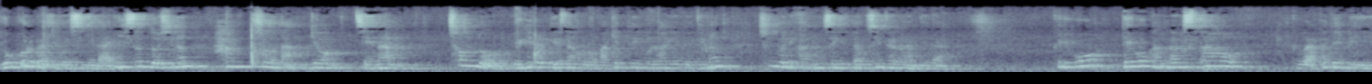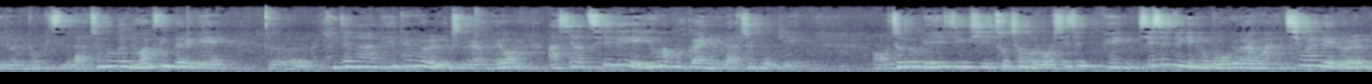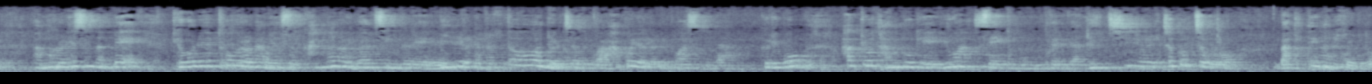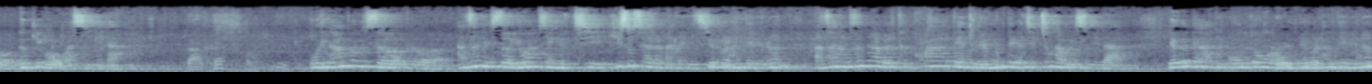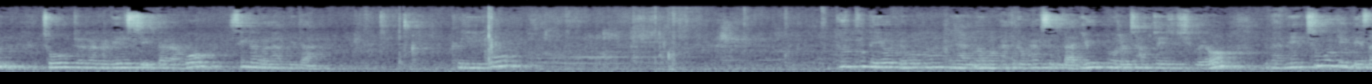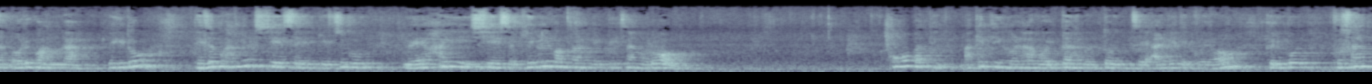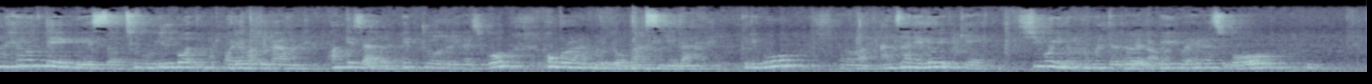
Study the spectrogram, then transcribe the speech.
욕구를 가지고 있습니다. 이선 도시는 항주, 남경, 제남, 청도 여기를 대상으로 마케팅을 하게 되면 충분히 가능성이 있다고 생각을 합니다. 그리고 대구 관광 스타업 그 아카데미를 뽑겠습니다. 중국은 유학생들에게 그 굉장한 혜택을 주더라고요. 아시아 최대의 유학 국가입니다. 중국이. 어, 저도 베이징시 초청으로 시진핑, 시진핑의 그 모교라고 하는 칭화대를 방문을 했었는데 교내 투어를 하면서 강나라 유학생들의 미래를 향한 뜨거운 열정과 학구열을 보았습니다. 그리고 학교 당국의 유학생들에 대한 유치를 적극적으로 마케팅하는 것도 느끼고 왔습니다. 우리 한국에서 그 안산에서 유학생 유치 기숙사를 만약에 지원을 한다면은 안산은 분야별 특화된 명문대가 집중하고 있습니다. 여러 대학이 공동으로 운영을 한다면은 좋은 결과를 낼 수 있다라고 생각을 합니다. 그리고 뷰티인데요. 이부분 그냥 넘어가도록 하겠습니다. 유인물을 참조해 주시고요. 그 다음에 중국인 대상 어류관광 여기도 대전광역시에서 이렇게 중국 외하이시에서 개별관광객 대상으로 홍보 마케팅을 하고 있다는 것도 이제 알게 됐고요. 그리고 부산 해운대에 비해서 중국, 일본 어려관광 관계자를 팩투어를 해가지고 홍보를 하는 것도 봤습니다. 그리고 어, 안산에도 이렇게 쉬고 있는 건물들을 매입을 해가지고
